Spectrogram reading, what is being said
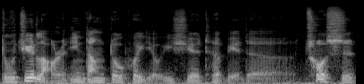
独居老人，应当都会有一些特别的措施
